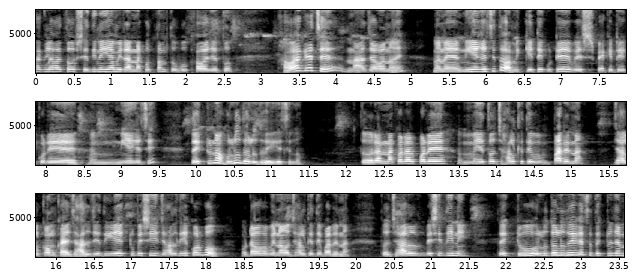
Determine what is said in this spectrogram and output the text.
থাকলে হয়তো সেদিনেই আমি রান্না করতাম, তবুও খাওয়া যেত। খাওয়া গেছে, না যাওয়া নয় মানে নিয়ে গেছি তো, আমি কেটে কুটে বেশ প্যাকেটে করে নিয়ে গেছি। তো একটু না হলুদ হলুদ হয়ে গেছিল। তো রান্না করার পরে মেয়ে তো ঝাল খেতে পারে না, ঝাল কম খায়, ঝাল যে দিয়ে একটু বেশি ঝাল দিয়ে করব, ওটাও হবে না, ও ঝাল খেতে পারে না। তো ঝাল বেশি দিনই তো একটু হলুদ হলুদ হয়ে গেছে, তো একটু যেন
